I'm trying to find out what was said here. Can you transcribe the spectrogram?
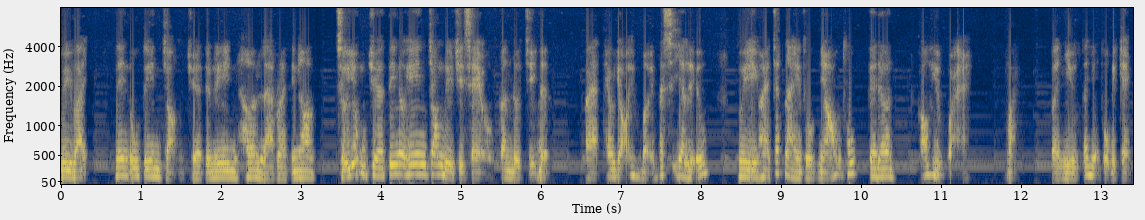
Vì vậy, nên ưu tiên chọn tretinoin hơn là retinol. Sử dụng tretinoin trong điều trị sẹo cần được chỉ định và theo dõi bởi bác sĩ da liễu vì hoạt chất này thuộc nhóm thuốc kê đơn có hiệu quả mạnh và nhiều tác dụng phụ đi kèm.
